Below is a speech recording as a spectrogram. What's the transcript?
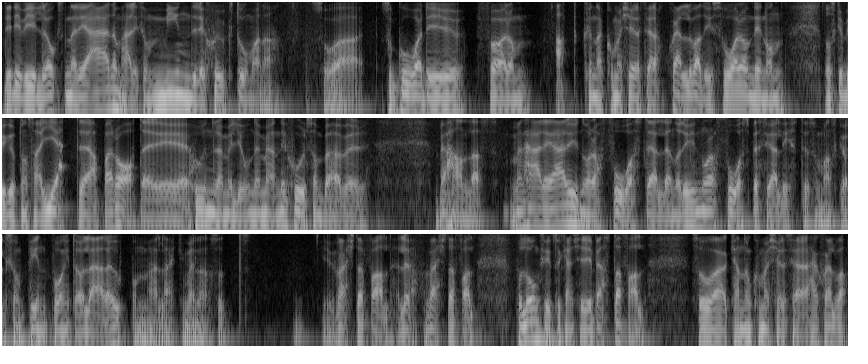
det är det vi gillar också när det är de här liksom mindre sjukdomarna. Så, så går det ju för dem att kunna kommersialisera själva. Det är svårare om det är någon, de ska bygga upp någon sån här jätteapparat där det är hundra miljoner människor som behöver behandlas. Men här är det ju några få ställen och det är några få specialister som man ska liksom pinpointa och lära upp om de här läkemedlen. Så i värsta fall, eller värsta fall, på lång sikt så kanske det är i bästa fall, så kan de kommersialisera det här själva.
